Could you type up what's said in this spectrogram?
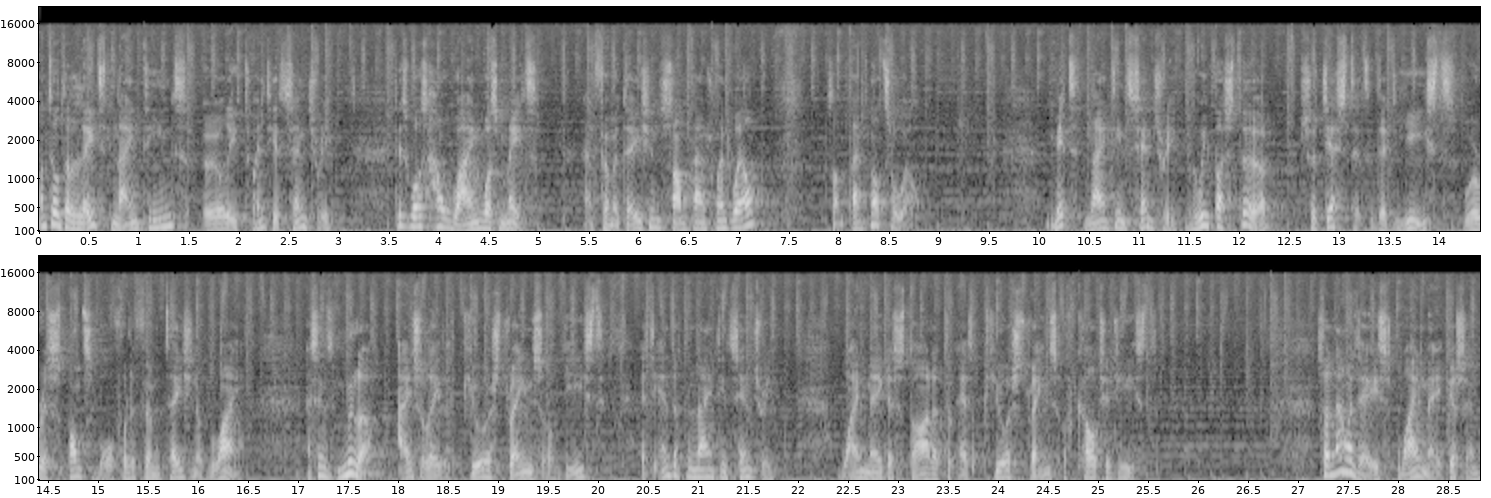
Until the late 19th, early 20th century, this was how wine was made and fermentation sometimes went well, sometimes not so well. Mid-19th century, Louis Pasteur suggested that yeasts were responsible for the fermentation of wine. And since Müller isolated pure strains of yeast at the end of the 19th century, winemakers started to add pure strains of cultured yeast. So nowadays, winemakers and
